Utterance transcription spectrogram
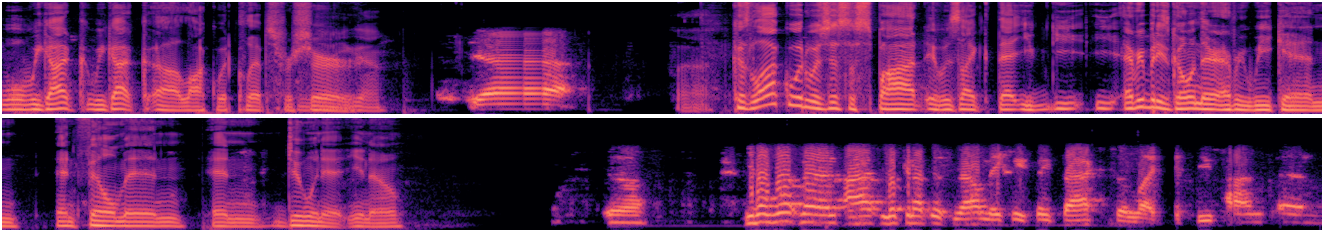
Well, we got we got uh, Lockwood clips for sure. go. Yeah. Because Lockwood was just a spot. It was like that. You, you, you everybody's going there every weekend and filming and doing it. You know. Yeah. You know what, man? I looking at this now makes me think back to like these times and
